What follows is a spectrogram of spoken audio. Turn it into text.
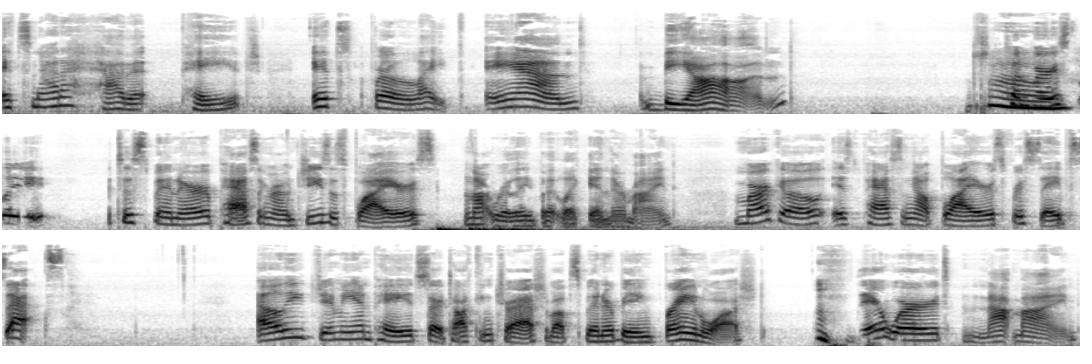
It's not a habit, Paige. It's for life and beyond. Hmm. Conversely, to Spinner, passing around Jesus flyers, not really, but like in their mind, Marco is passing out flyers for safe sex. Ellie, Jimmy, and Paige start talking trash about Spinner being brainwashed. Their words, not mine.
